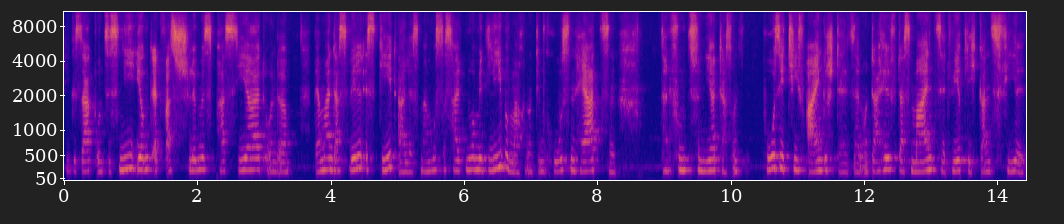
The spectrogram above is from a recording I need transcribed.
Wie gesagt, uns ist nie irgendetwas Schlimmes passiert und äh, wenn man das will, es geht alles. Man muss das halt nur mit Liebe machen und dem großen Herzen. Dann funktioniert das und positiv eingestellt sein. Und da hilft das Mindset wirklich ganz viel.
